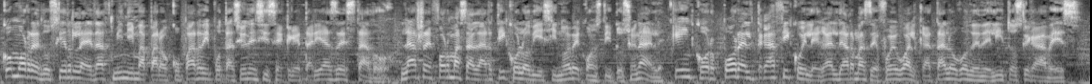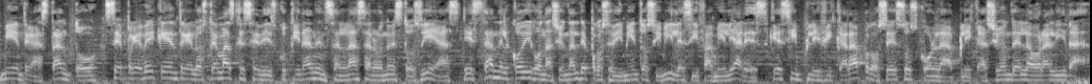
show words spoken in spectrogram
como reducir la edad mínima para ocupar diputaciones y secretarías de Estado, las reformas al artículo 19 constitucional, que incorpora el tráfico ilegal de armas de fuego al catálogo de delitos graves. Mientras tanto, se prevé que entre los temas que se discutirán en San Lázaro en estos días están el Código Nacional de Procedimientos Civiles y Familiares, que simplificará procesos con la aplicación de la oralidad.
